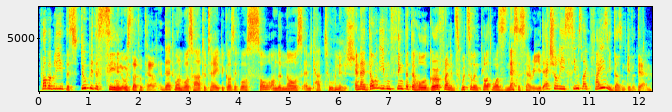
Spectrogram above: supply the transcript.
Probably the stupidest scene in Ustad Hotel. That one was hard to take because it was so on the nose and cartoonish. And I don't even think that the whole girlfriend in Switzerland plot was necessary. It actually seems like Faizi doesn't give a damn.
